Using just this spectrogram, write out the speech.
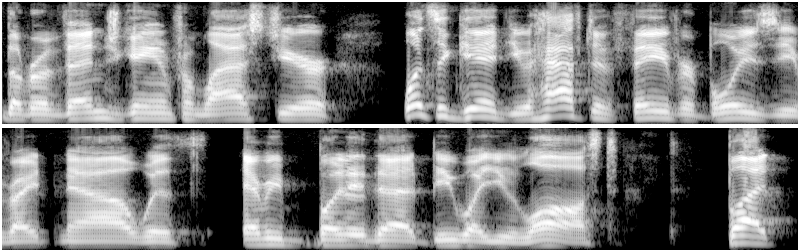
the revenge game from last year. Once again, you have to favor Boise right now with everybody that BYU lost. But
